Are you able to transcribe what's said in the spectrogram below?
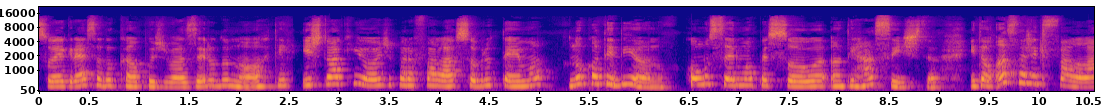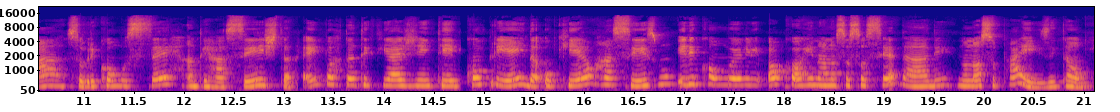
sou egressa do campus Juazeiro do Norte e estou aqui hoje para falar sobre o tema no cotidiano, como ser uma pessoa antirracista. Então, antes da gente falar sobre como ser antirracista, é importante que a gente compreenda o que é o racismo e de como ele ocorre na nossa sociedade, no nosso país. Então,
